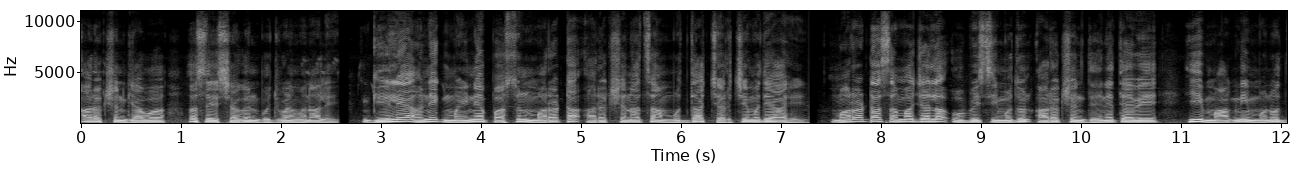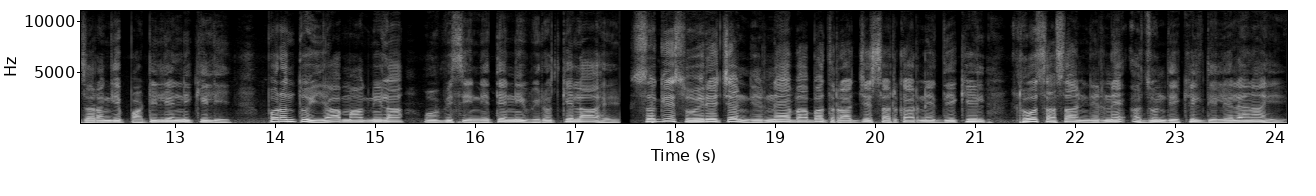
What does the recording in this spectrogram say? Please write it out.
आरक्षण घ्यावं असे छगन भुजबळ म्हणाले. गेल्या अनेक महिन्यापासून मराठा आरक्षणाचा मुद्दा चर्चेमध्ये आहे. मराठा समाजाला ओबीसीमधून आरक्षण देण्यात यावे ही मागणी मनोज जरांगे पाटील यांनी केली. परंतु या मागणीला ओबीसी नेत्यांनी विरोध केला आहे. सगळे सोयरेच्या निर्णयाबाबत राज्य सरकारने देखील ठोस असा निर्णय अजून देखील दिलेला नाही.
